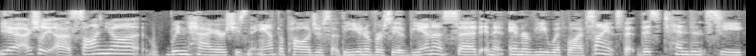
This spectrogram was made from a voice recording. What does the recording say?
Yeah, actually, uh, Sonia Windhager, she's an anthropologist at the University of Vienna, said in an interview with Live Science that this tendency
